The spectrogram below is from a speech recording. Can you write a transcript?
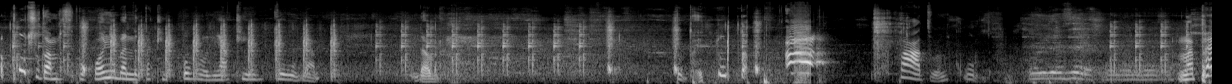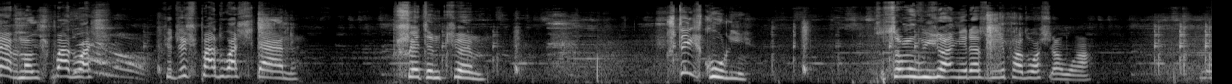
A po co tam spokojnie będę takim powolniakim długiem. Dobra. Tutaj, tutaj. A! Padłem, kurde. Na pewno już padłaś. Przecież padłaś ten. Przy tym czym? Przy tej kuli. Co, co mówisz, że ani razu nie padłaś? Ała. No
